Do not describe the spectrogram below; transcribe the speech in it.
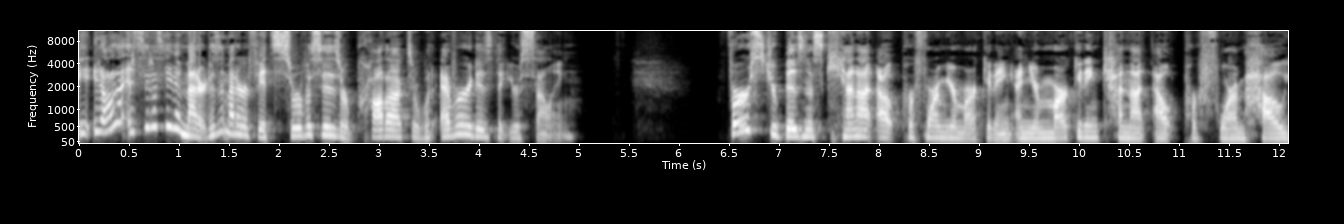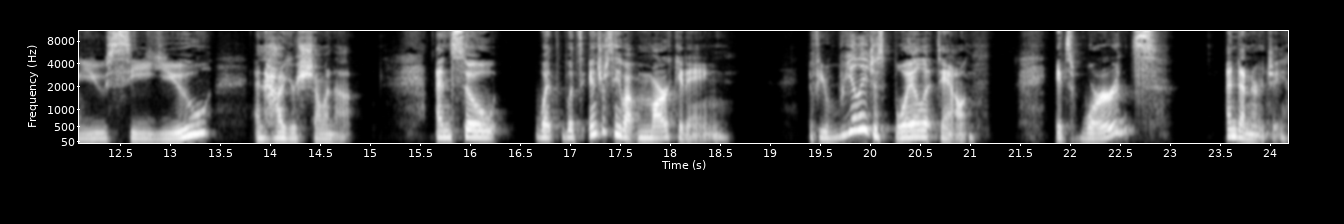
it, it, it doesn't even matter. It doesn't matter if it's services or products or whatever it is that you're selling. First, your business cannot outperform your marketing, and your marketing cannot outperform how you see you and how you're showing up. And so, what, what's interesting about marketing, if you really just boil it down, it's words and energy.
